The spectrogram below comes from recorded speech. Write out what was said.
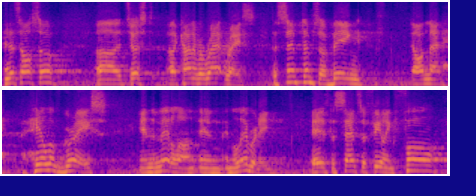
and it's also uh, just a kind of a rat race. The symptoms of being on that hill of grace in the middle on, in, in liberty is the sense of feeling full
